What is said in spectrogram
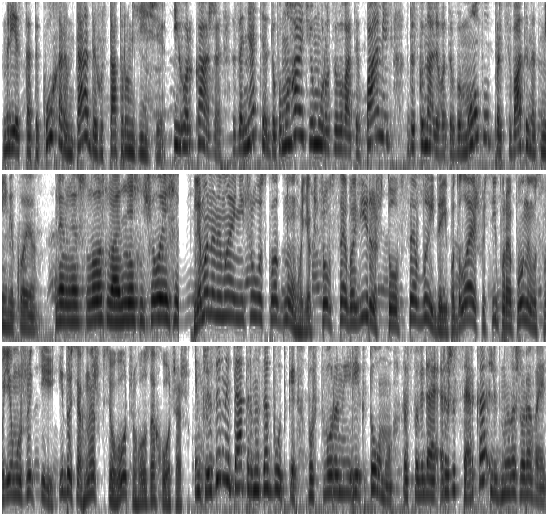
Мріє стати кухарем та дегустатором їжі. Ігор каже, заняття допомагають йому розвивати пам'ять, вдосконалювати вимову, працювати над мімікою. Для мене сложно, ничего, если Для мене немає нічого складного. Якщо в себе віриш, то все вийде і подолаєш усі перепони у своєму житті і досягнеш всього, чого захочеш. Інклюзивний театр незабудки був створений рік тому, розповідає режисерка Людмила Журавель.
